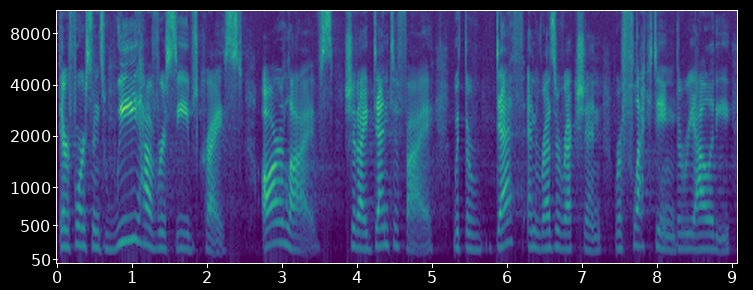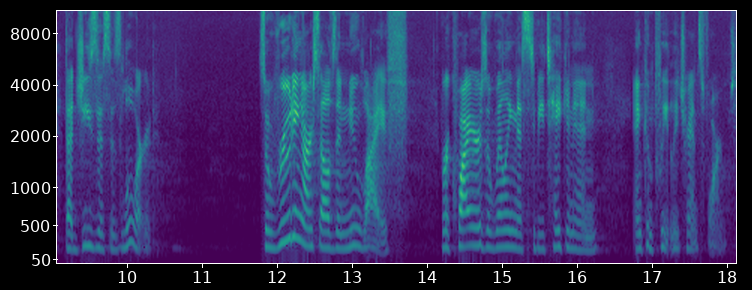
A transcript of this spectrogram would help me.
Therefore, since we have received Christ, our lives should identify with the death and resurrection, reflecting the reality that Jesus is Lord. So, rooting ourselves in new life requires a willingness to be taken in and completely transformed.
